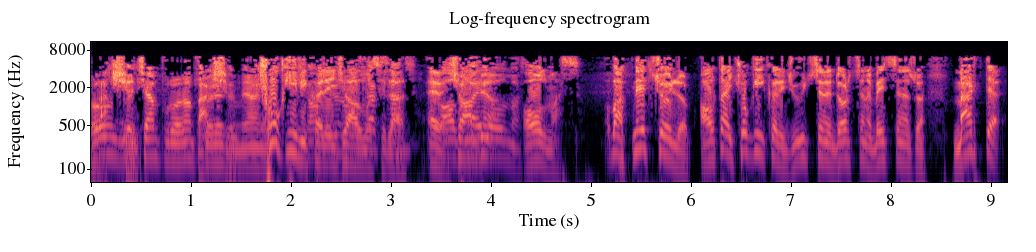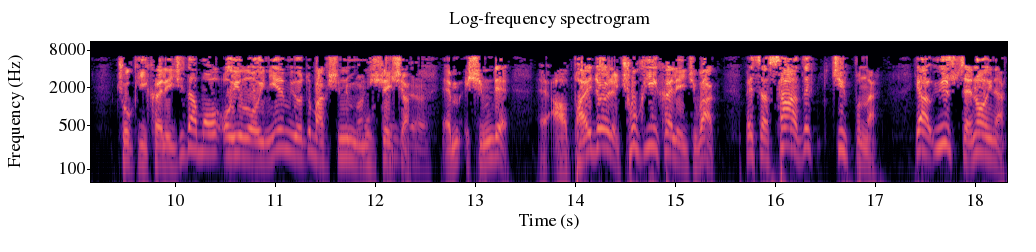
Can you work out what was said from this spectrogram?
Ben Bak şimdi- geçen program Bak söyledim şimdi, yani. çok iyi bir Şampiyon kaleci alması olacaksan lazım. Evet, Altay'la şampiyon olmaz. olmaz. Bak net söylüyorum. Altay çok iyi kaleci. 3 sene, 4 sene, 5 sene sonra. Mert de çok iyi kaleciydi ama o, o yıl oynayamıyordu. Bak şimdi Bak muhteşem. şimdi, Şimdi, şimdi e, Alpay da öyle. Çok iyi kaleci bak. Mesela Sadık çift bunlar. Ya 100 sene oynat.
